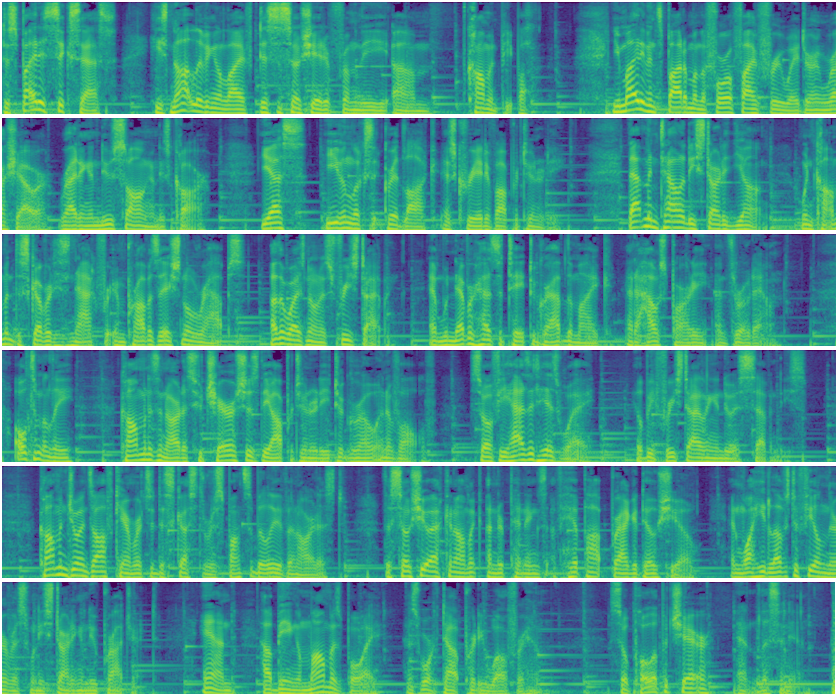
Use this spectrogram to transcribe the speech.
Despite his success, he's not living a life disassociated from the um, common people. You might even spot him on the 405 freeway during rush hour, writing a new song in his car. Yes, he even looks at gridlock as creative opportunity. That mentality started young, when Common discovered his knack for improvisational raps, otherwise known as freestyling, and would never hesitate to grab the mic at a house party and throw down. Ultimately, Common is an artist who cherishes the opportunity to grow and evolve. So if he has it his way, he'll be freestyling into his 70s. Common joins off camera to discuss the responsibility of an artist, the socioeconomic underpinnings of hip hop braggadocio, and why he loves to feel nervous when he's starting a new project, and how being a mama's boy has worked out pretty well for him. So pull up a chair and listen in.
